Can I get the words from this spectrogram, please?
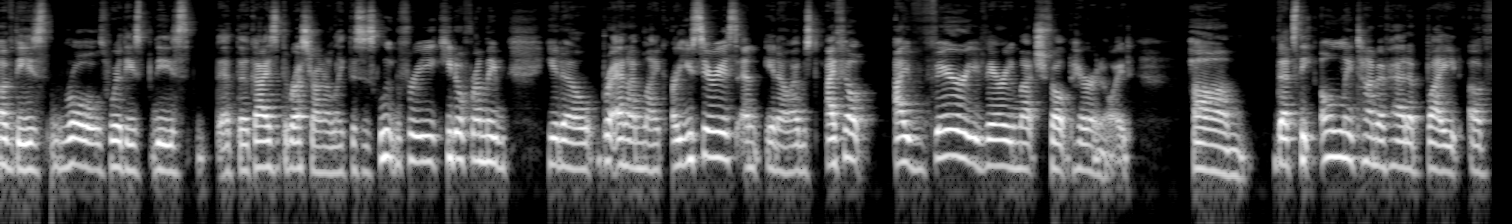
of these rolls where these these that the guys at the restaurant are like this is gluten free keto friendly you know and i'm like are you serious? And you know i was i felt i very very much felt paranoid. Um that's the only time i've had a bite of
